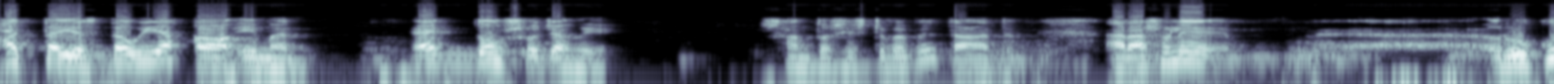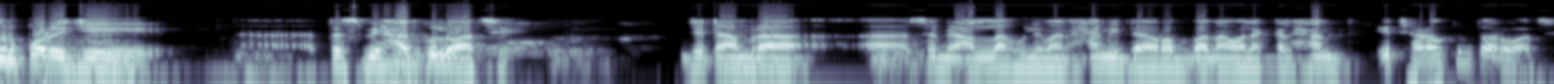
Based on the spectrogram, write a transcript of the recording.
হাত্তা ইয়াস্তাউইয়া কাইমান একদম সোজা হয়ে শান্তশিষ্টভাবে দাঁড়াতেন। আর আসলে রুকুর পরে যে তসবিহাতগুলো আছে, যেটা আমরা সামি আল্লাহ লিমান হামিদা, রব্বানা ওয়ালাকাল হামদ। এছাড়াও কিন্তু আরও আছে।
